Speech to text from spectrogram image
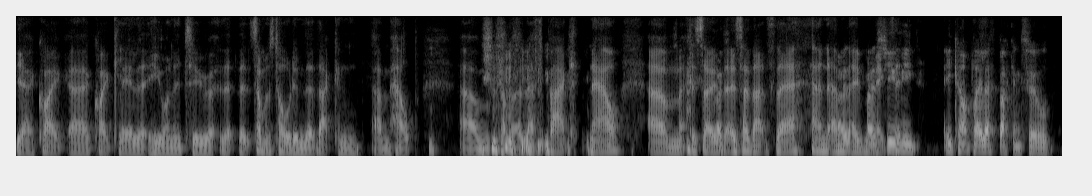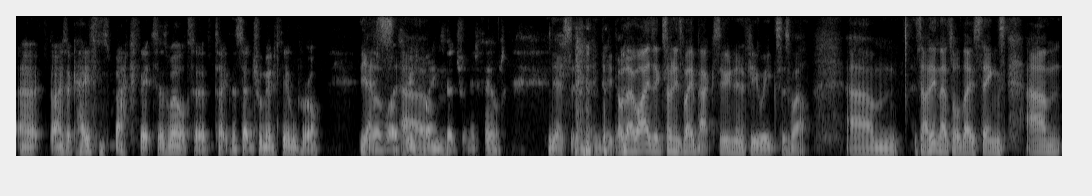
yeah, quite uh, quite clear that he wanted to. That, that, someone's told him that that can um, help um, cover left back now. Um, so so that's there, and um, I, I assume he, he can't play left back until uh, Isaac Hayden's back fits as well to take the central midfield role. Yes, otherwise he's playing um, central midfield. Yes, indeed. Although Isaac's on his way back soon in a few weeks as well. Um, so I think that's all those things. Um,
